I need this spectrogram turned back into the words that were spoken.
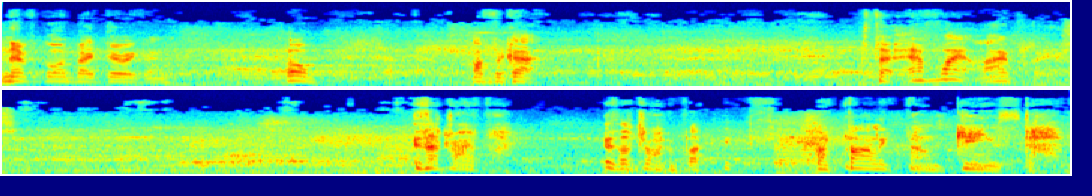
Never going back there again. Oh, I forgot. It's the FYI place. It's a drive-by. It's a drive-by. I finally found GameStop.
